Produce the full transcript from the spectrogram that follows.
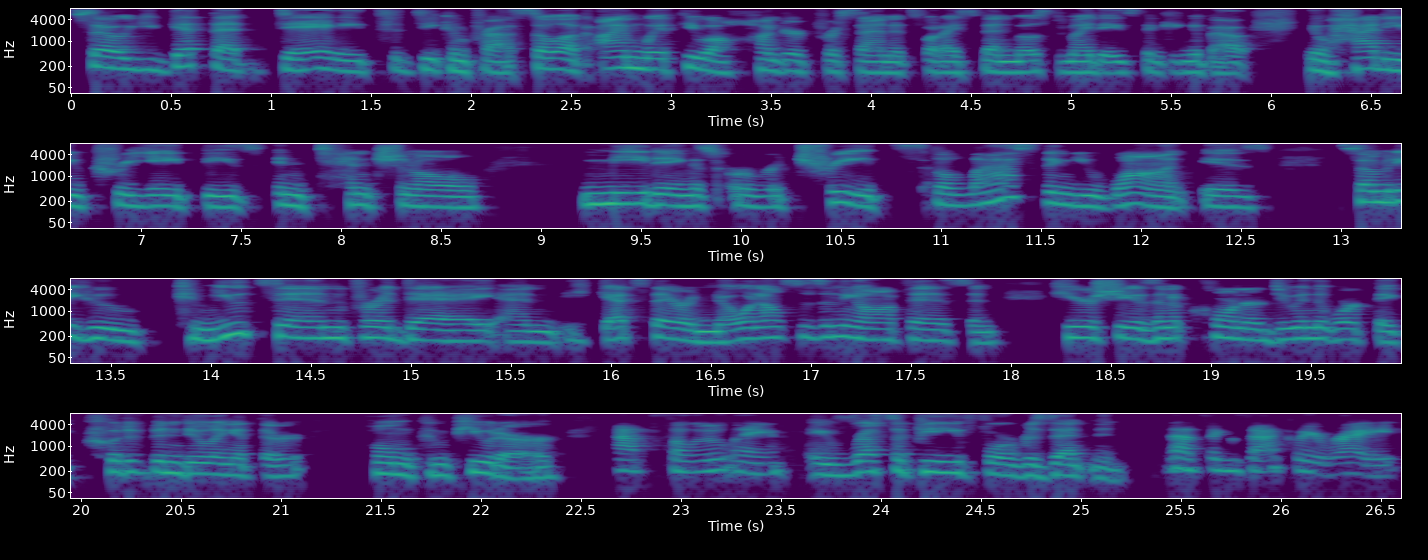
So you get that day to decompress. So look, I'm with you a hundred percent. It's what I spend most of my days thinking about. You know, how do you create these intentional meetings or retreats, the last thing you want is somebody who commutes in for a day and he gets there and no one else is in the office and he or she is in a corner doing the work they could have been doing at their home computer. Absolutely. A recipe for resentment. That's exactly right.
